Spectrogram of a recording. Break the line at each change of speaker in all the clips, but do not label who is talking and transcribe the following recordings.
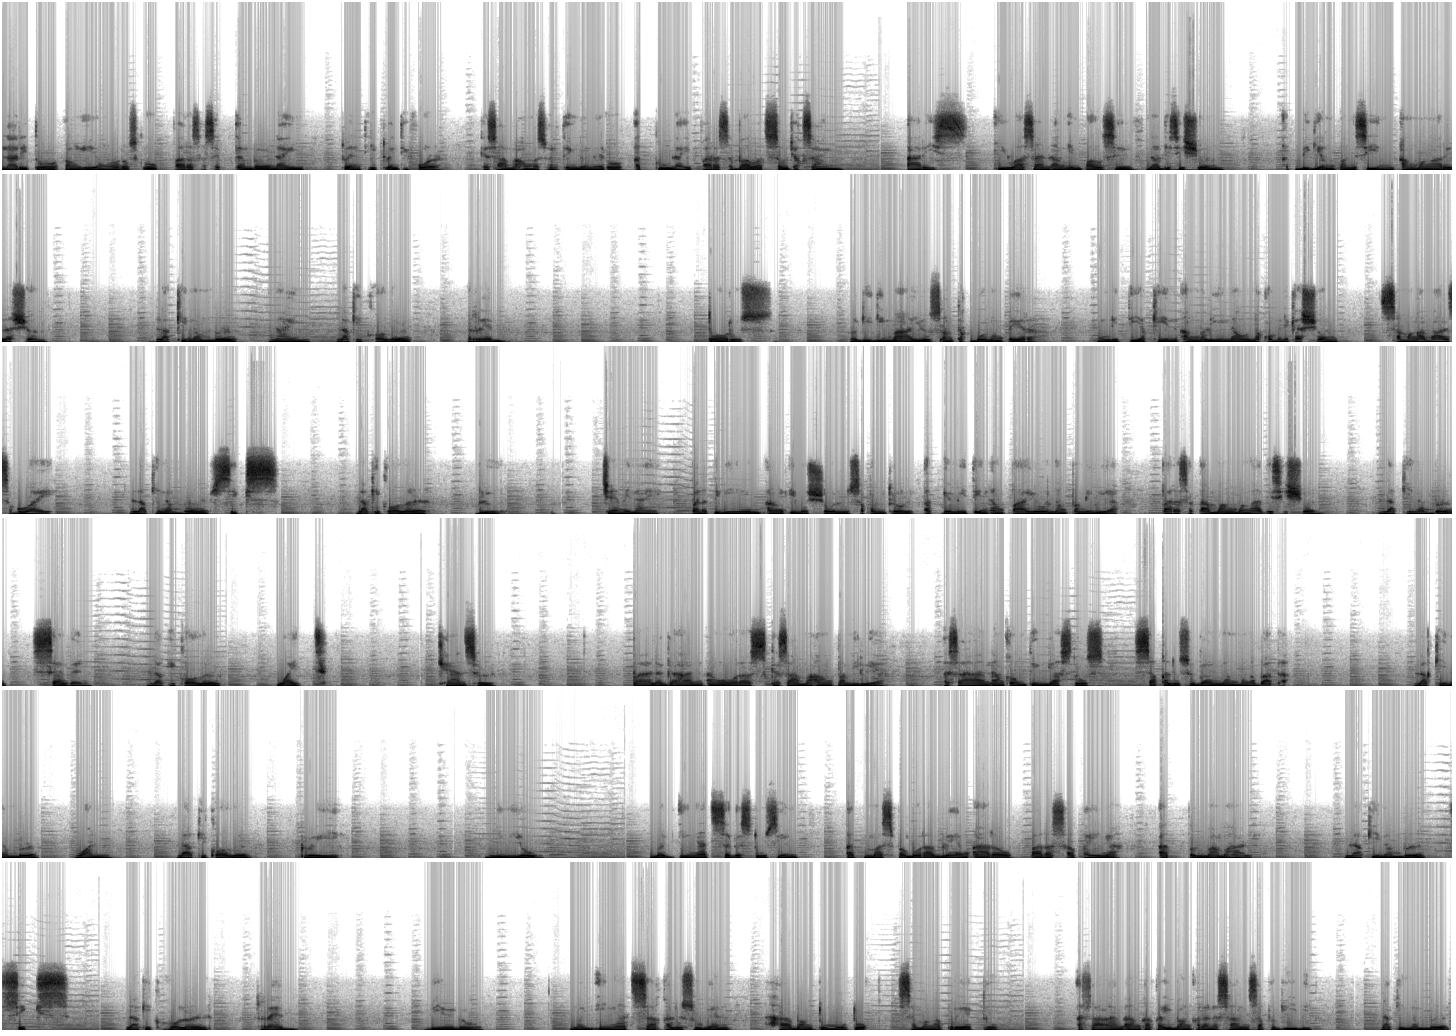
Narito ang iyong horoscope para sa September 9, 2024 kasama ang maswerteng numero at kulay para sa bawat zodiac sign. Aris, iwasan ang impulsive na desisyon at bigyang pansin ang mga relasyon. Lucky number 9, lucky color red. Taurus, magiging maayos ang takbo ng pera. Ngunit tiyakin ang malinaw na komunikasyon sa mga mahal sa buhay. Lucky number 6. Lucky color blue. Gemini, panatilihin ang emosyon sa kontrol at gamitin ang payo ng pamilya para sa tamang mga desisyon. Lucky number 7. Lucky color white. Cancer, Pahalagahan ang oras kasama ang pamilya. Asahan ang kaunting gastos sa kalusugan ng mga bata. Lucky number 1. Lucky color gray. Leo. Mag-ingat sa gastusin at mas paborable ang araw para sa pahinga at pagmamahal. Lucky number 6. Lucky color red. Virgo. Mag-ingat sa kalusugan habang tumutok sa mga proyekto. Asahan ang kakaibang karanasan sa pag-ibig. Lucky number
